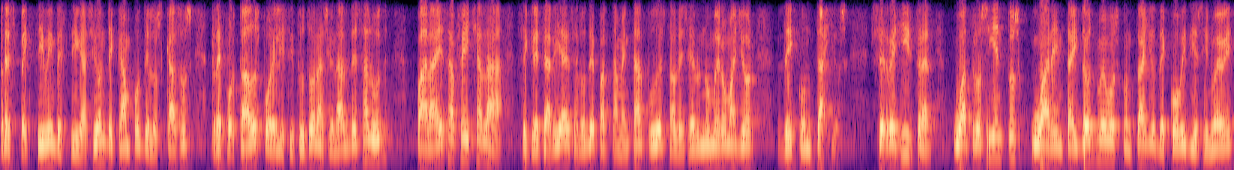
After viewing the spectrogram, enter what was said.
respectiva investigación de campos de los casos reportados por el Instituto Nacional de Salud. Para esa fecha, la Secretaría de Salud Departamental pudo establecer un número mayor de contagios. Se registran 442 nuevos contagios de COVID-19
